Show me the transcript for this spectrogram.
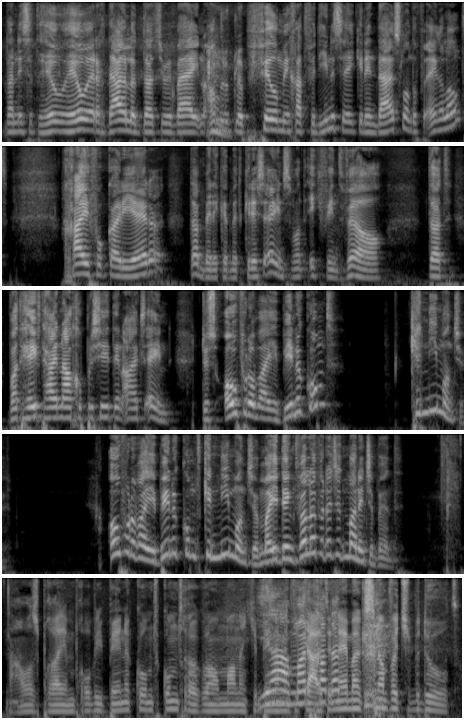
Dan is het heel, heel erg duidelijk dat je bij een andere club veel meer gaat verdienen. Zeker in Duitsland of Engeland. Ga je voor carrière? Dan ben ik het met Chris eens. Want ik vind wel dat... Wat heeft hij nou gepresteerd in Ajax 1? Dus overal waar je binnenkomt, kent niemand je. Overal waar je binnenkomt, kent niemand je. Maar je denkt wel even dat je het mannetje bent. Nou, als Brian Brobby binnenkomt, komt er ook wel een mannetje Ja, binnen met die maar gaat Nee, maar ik snap wat je bedoelt. 100%.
